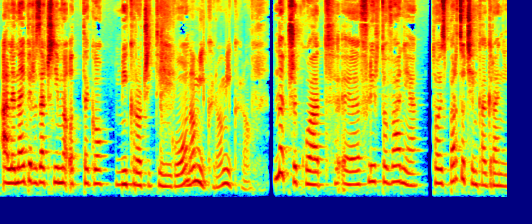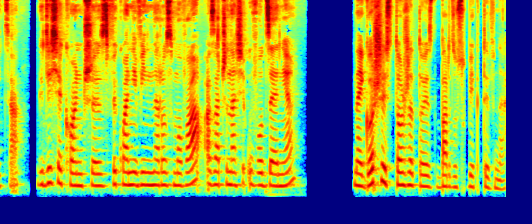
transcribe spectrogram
Ale najpierw zacznijmy od tego mikrocheatingu. No mikro, mikro. Na przykład e, flirtowanie to jest bardzo cienka granica, gdzie się kończy zwykła niewinna rozmowa, a zaczyna się uwodzenie. Najgorsze jest to, że to jest bardzo subiektywne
